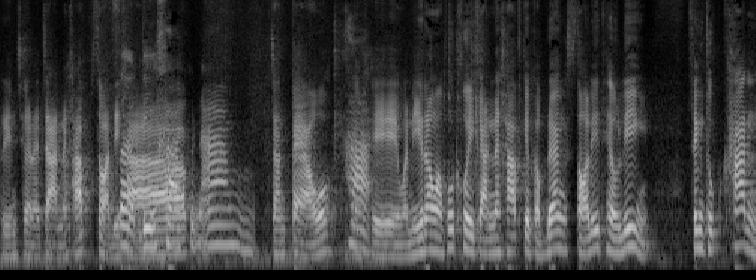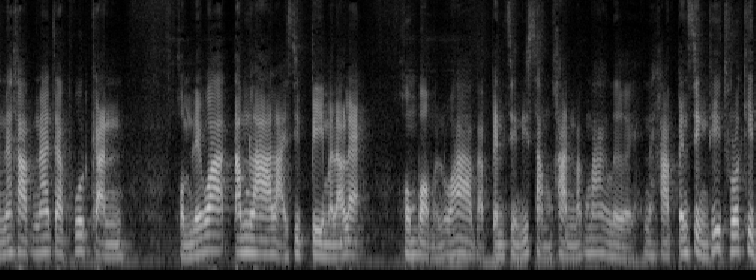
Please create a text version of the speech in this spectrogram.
เรียนเชิญอาจารย์นะครับ สวัสดีครับ สวัสดีค่ะคุณอ้ำอาจารย์แป๋วโอเค วันนี้เรามาพูดคุยกันนะครับ เกี่ยวกับเรื่อง storytelling ซึ่งทุกท่านนะครับ น่าจะพูดกัน ผมเรียกว่าตำราหลายสิบปีมาแล้วแหละ คงบอกมันว่าแบบเป็นสิ่งที่สำคัญมากๆเลยนะครับ เป็นสิ่งที่ธุรกิจ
